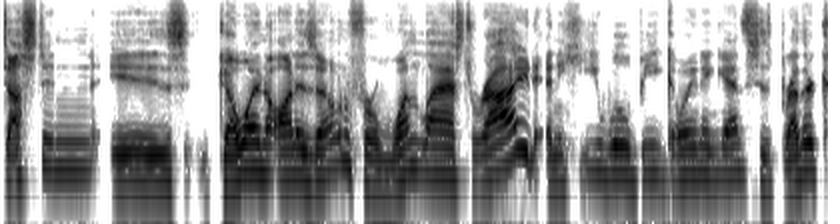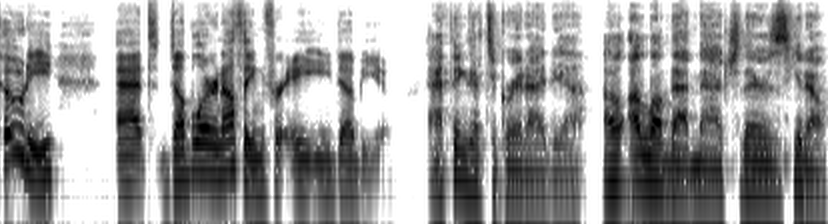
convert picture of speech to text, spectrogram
Dustin is going on his own for one last ride, and he will be going against his brother Cody at Double or Nothing for AEW. I think that's a great idea. I, I love that match. There's, you know,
